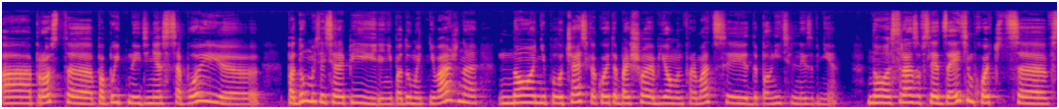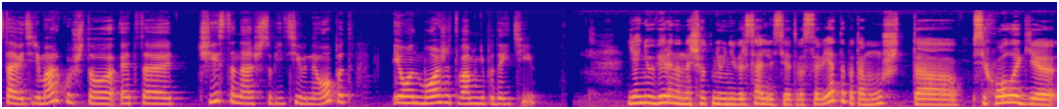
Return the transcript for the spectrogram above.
а просто побыть наедине с собой, э, подумать о терапии или не подумать, неважно, но не получать какой-то большой объем информации дополнительно извне. Но сразу вслед за этим хочется вставить ремарку, что это чисто наш субъективный опыт, и он может вам не подойти. Я не уверена насчет неуниверсальности этого совета, потому что психологи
